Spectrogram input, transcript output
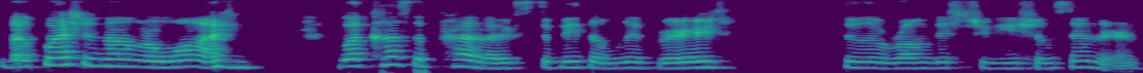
The question number one, what caused the products to be delivered to the wrong distribution center.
